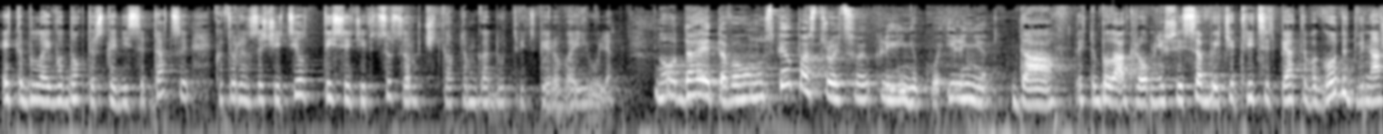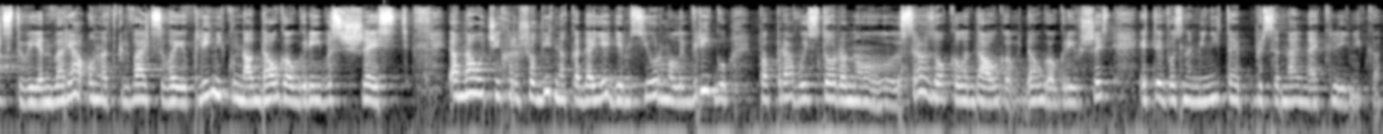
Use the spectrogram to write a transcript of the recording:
Это была его докторская диссертация, которую он защитил в 1944 году, 31 июля. Но до этого он успел построить свою клинику или нет? Да, это было огромнейшее событие. 1935 года, 12 января, он открывает свою клинику на Даугавгривас 6. Она очень хорошо видна, когда едем с Юрмалы в Ригу по правую сторону, сразу около Даугав, Даугавгрив 6. Это его знаменитая персональная клиника.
